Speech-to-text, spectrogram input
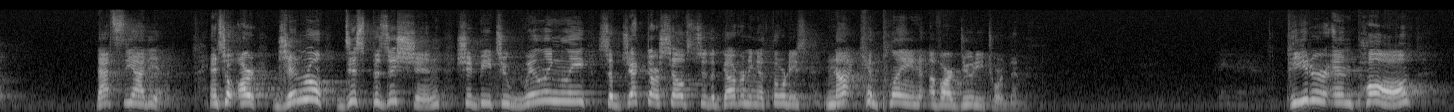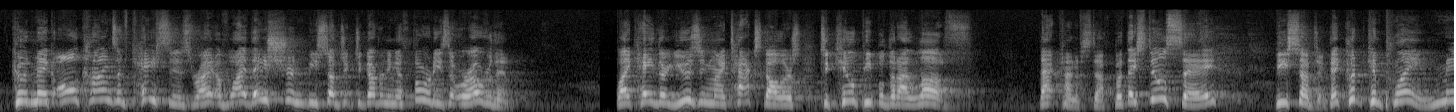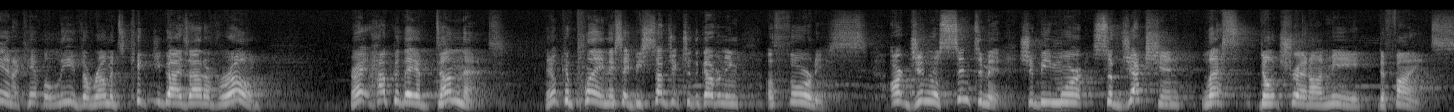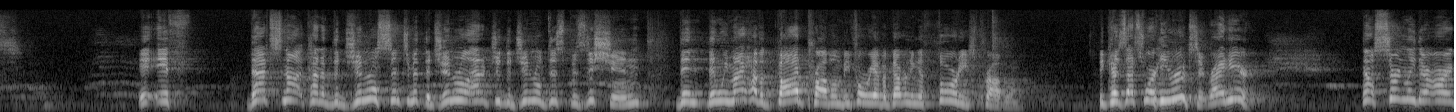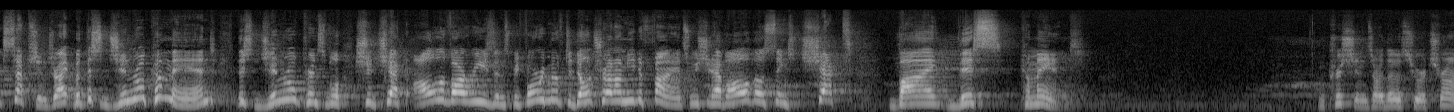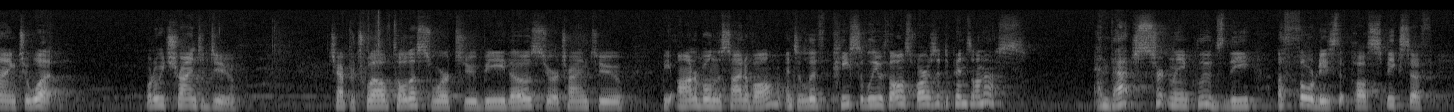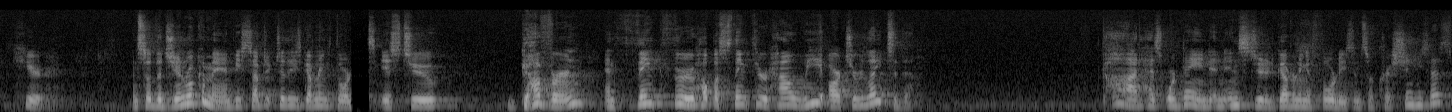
That's the idea. And so our general disposition should be to willingly subject ourselves to the governing authorities, not complain of our duty toward them. Peter and Paul could make all kinds of cases, right, of why they shouldn't be subject to governing authorities that were over them. Like, hey, they're using my tax dollars to kill people that I love. That kind of stuff. But they still say, be subject. They could complain, man, I can't believe the Romans kicked you guys out of Rome. Right? How could they have done that? They don't complain, they say, be subject to the governing authorities. Our general sentiment should be more subjection, less don't tread on me defiance. If that's not kind of the general sentiment, the general attitude, the general disposition, then, then we might have a God problem before we have a governing authorities problem. Because that's where he roots it, right here. Now, certainly there are exceptions, right? But this general command, this general principle should check all of our reasons. Before we move to don't tread on me defiance, we should have all those things checked by this command. And Christians are those who are trying to what? What are we trying to do? Chapter 12 told us we're to be those who are trying to be honorable in the sight of all and to live peaceably with all as far as it depends on us. And that certainly includes the authorities that Paul speaks of here. And so the general command, be subject to these governing authorities, is to govern and think through, help us think through how we are to relate to them. God has ordained and instituted governing authorities. And so, Christian, he says,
